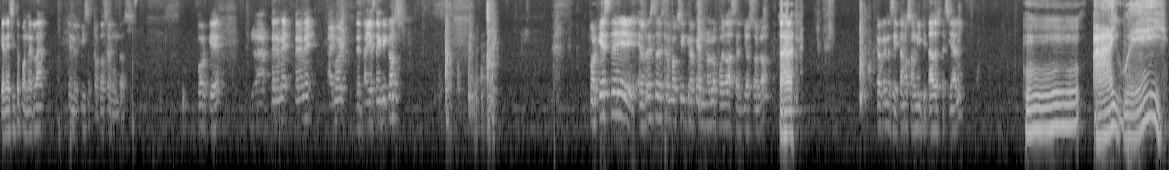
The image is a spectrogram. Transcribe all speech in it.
que necesito ponerla en el piso por dos segundos. Porque, ah, espérenme, espérenme, ahí voy, detalles técnicos. Porque este, el resto de este unboxing creo que no lo puedo hacer yo solo. Ajá. Creo que necesitamos a un invitado especial. Uh, ay, güey.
